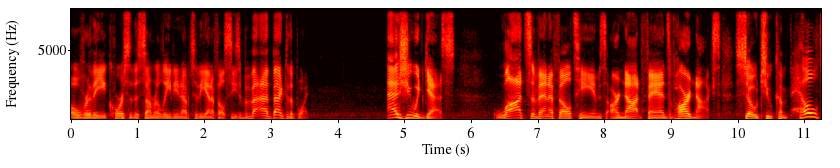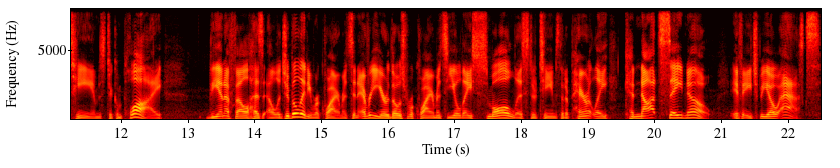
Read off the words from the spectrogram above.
over the course of the summer leading up to the NFL season. But uh, back to the point. As you would guess, lots of NFL teams are not fans of hard knocks. So to compel teams to comply, the NFL has eligibility requirements, and every year those requirements yield a small list of teams that apparently cannot say no if HBO asks.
